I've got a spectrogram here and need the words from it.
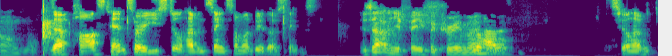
Oh my. Is that past tense, or you still haven't seen someone do those things? Is that on your FIFA career, mode? Still have or- it. Still haven't.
